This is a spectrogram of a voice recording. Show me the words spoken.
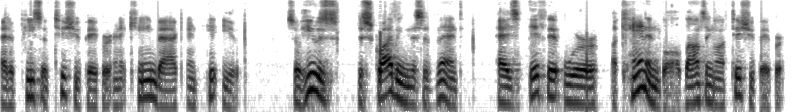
at a piece of tissue paper and it came back and hit you. So he was describing this event as if it were a cannonball bouncing off tissue paper.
